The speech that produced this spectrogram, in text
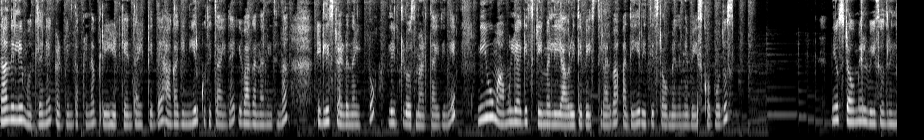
ನಾನಿಲ್ಲಿ ಮೊದಲೇ ಕಡ್ಬಿನ ತಪ್ಪಲಿನ ಪ್ರೀ ಹೀಟ್ಗೆ ಅಂತ ಇಟ್ಟಿದ್ದೆ. ಹಾಗಾಗಿ ನೀರು ಕುದೀತಾ ಇದೆ. ಇವಾಗ ನಾನು ಇದನ್ನು ಇಡ್ಲಿ ಸ್ಟ್ಯಾಂಡನ್ನು ಇಟ್ಟು ಲಿಡ್ ಕ್ಲೋಸ್ ಮಾಡ್ತಾ ಇದ್ದೀನಿ. ನೀವು ಮಾಮೂಲಿಯಾಗಿ ಸ್ಟೀಮಲ್ಲಿ ಯಾವ ರೀತಿ ಬೇಯಿಸ್ತೀರಲ್ವ, ಅದೇ ರೀತಿ ಸ್ಟವ್ ಮೇಲೇ ಬೇಯಿಸ್ಕೋಬೋದು. ನೀವು ಸ್ಟವ್ ಮೇಲೆ ಬೇಯಿಸೋದ್ರಿಂದ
